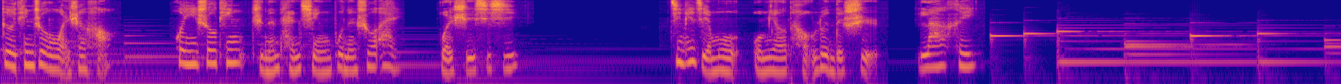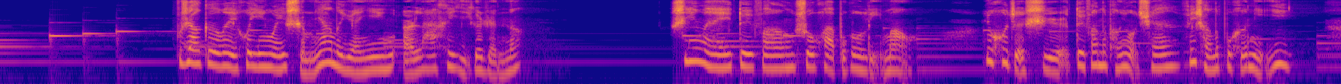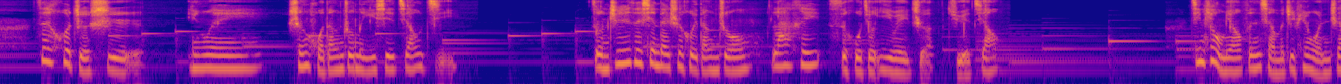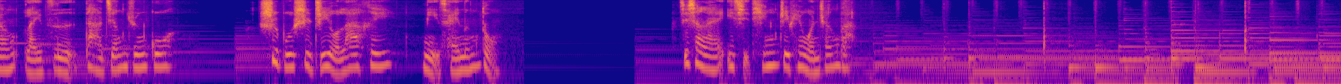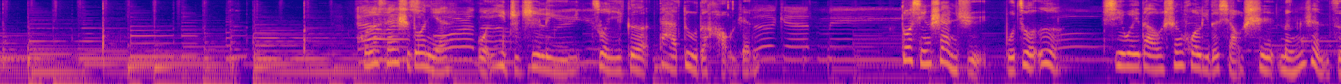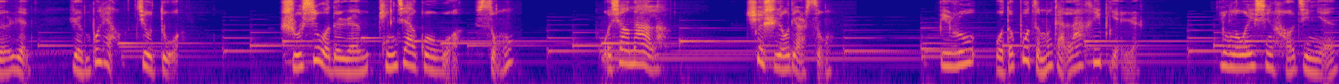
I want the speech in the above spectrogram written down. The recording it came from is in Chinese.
各位听众，晚上好，欢迎收听《只能谈情不能说爱》，我是西西。今天节目我们要讨论的是拉黑。不知道各位会因为什么样的原因而拉黑一个人呢？是因为对方说话不够礼貌，又或者是对方的朋友圈非常的不合你意，再或者是因为。生活当中的一些交集。总之，在现代社会当中，拉黑似乎就意味着绝交。今天我们要分享的这篇文章来自大将军郭，是不是只有拉黑你才能懂？接下来一起听这篇文章吧。活了三十多年，我一直致力于做一个大度的好人，多行善举，不作恶，细微到生活里的小事，能忍则忍，忍不了就躲。熟悉我的人评价过我怂，我笑纳了，确实有点怂。比如我都不怎么敢拉黑别人，用了微信好几年，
